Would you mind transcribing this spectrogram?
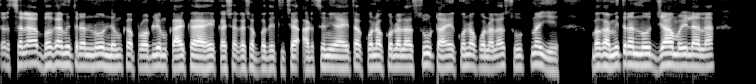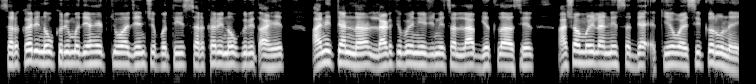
तर चला बघा मित्रांनो नेमका प्रॉब्लेम काय काय आहे कशा कशा पद्धतीच्या अडचणी आहेत कोणाकोणाला सूट आहे कोणाकोणाला सूट नाहीये. बघा मित्रांनो ज्या महिलाला सरकारी नोकरीमध्ये आहेत किंवा ज्यांचे पती सरकारी नोकरीत आहेत आणि त्यांना लाडकी बहीण योजनेचा लाभ घेतला असेल अशा महिलांनी सध्या के वाय सी करू नये.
